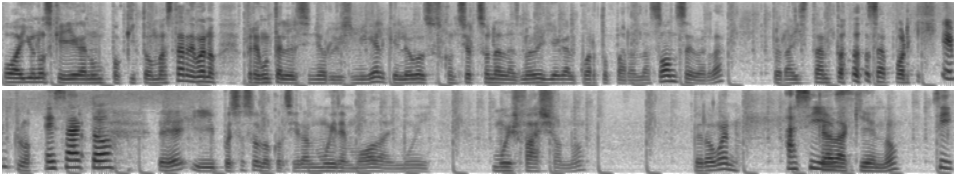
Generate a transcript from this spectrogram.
o hay unos que llegan un poquito más tarde. Bueno, pregúntale al señor Luis Miguel, que luego sus conciertos son a las 9 y llega al cuarto para las 11, ¿verdad? Pero ahí están todos, o sea, por ejemplo. Exacto. ¿Eh? Y pues eso lo consideran muy de moda y muy, muy fashion, ¿no? Pero bueno, Así cada es. quien, ¿no? Sí,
